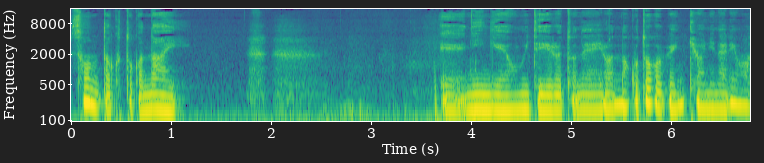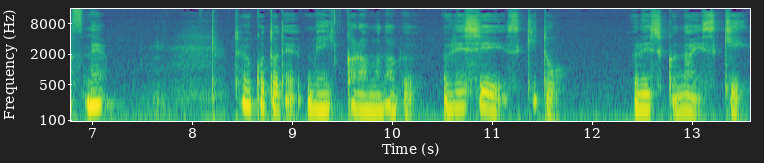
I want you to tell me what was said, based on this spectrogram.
忖度とかないえー、人間を見ているとねいろんなことが勉強になりますね。ということで「めいから学ぶ嬉しい好きと嬉しくない好き」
